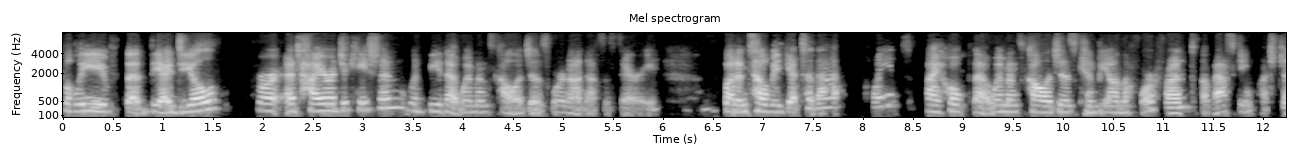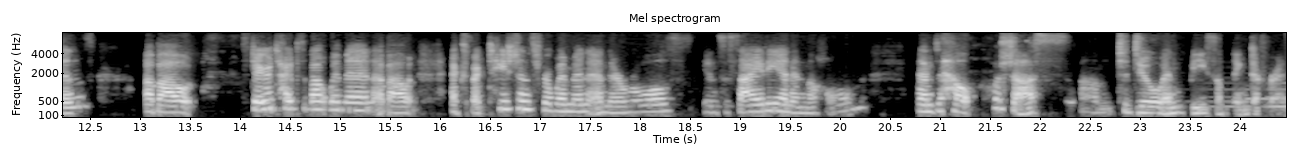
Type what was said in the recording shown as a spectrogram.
believe that the ideal for higher education would be that women's colleges were not necessary. But until we get to that, point, I hope that women's colleges can be on the forefront of asking questions about stereotypes about women, about expectations for women and their roles in society and in the home, and to help push us um, to do and be something different.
